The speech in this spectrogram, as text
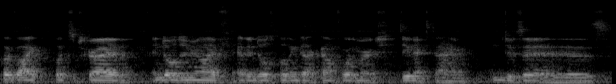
Click like, click subscribe, indulge in your life at indulgeclothing.com for the merch. See you next time. Deuces.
